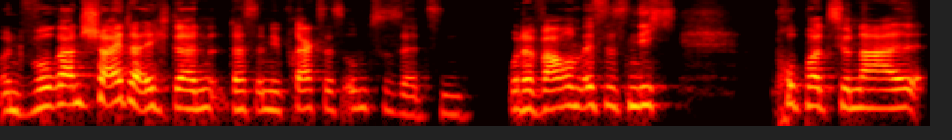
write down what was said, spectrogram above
Und woran scheitere ich dann, das in die Praxis umzusetzen? Oder warum ist es nicht proportional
